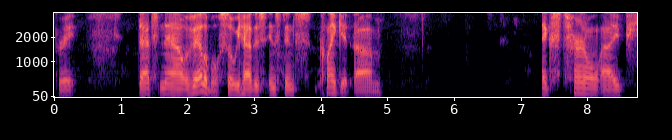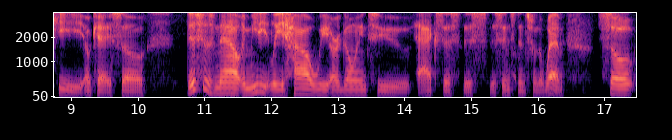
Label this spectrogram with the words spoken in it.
great. That's now available. So we have this instance Clankit um, external IP okay so this is now immediately how we are going to access this this instance from the web so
